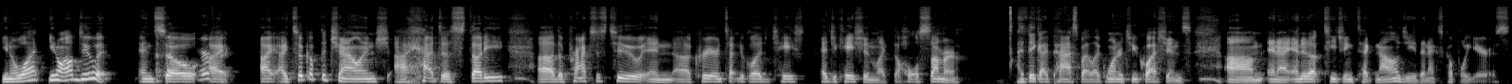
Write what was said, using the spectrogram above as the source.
you know what? You know, I'll do it. And so I, I, I, took up the challenge. I had to study uh, the Praxis 2 in uh, career and technical education like the whole summer. I think I passed by like one or two questions, um, and I ended up teaching technology the next couple years.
